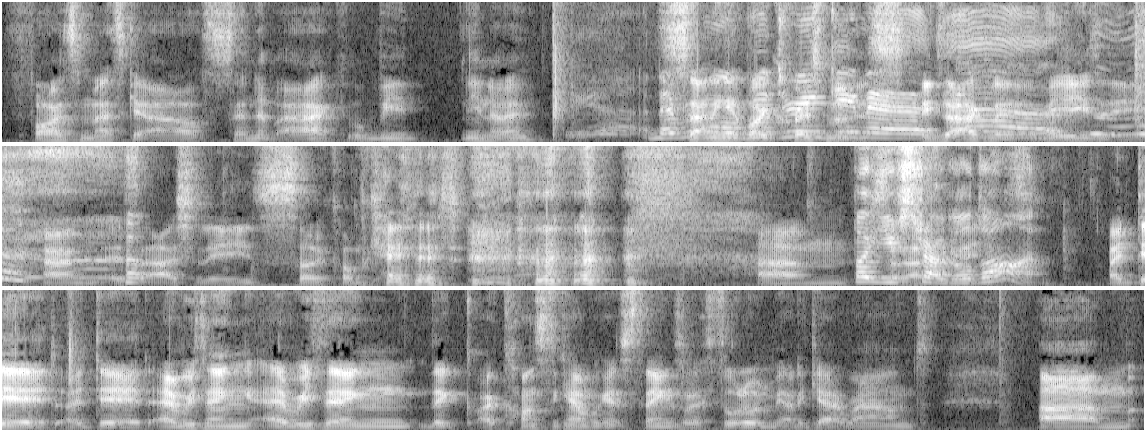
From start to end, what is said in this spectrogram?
find some mezcal, send it back. It'll be, you know, Yeah, selling it by Christmas. It. Exactly. Yeah. It'll be easy. And it's actually so complicated. um, But you struggled on. I did, I did. Everything, everything. That I constantly came up against things I thought I wouldn't be able to get around. Um,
